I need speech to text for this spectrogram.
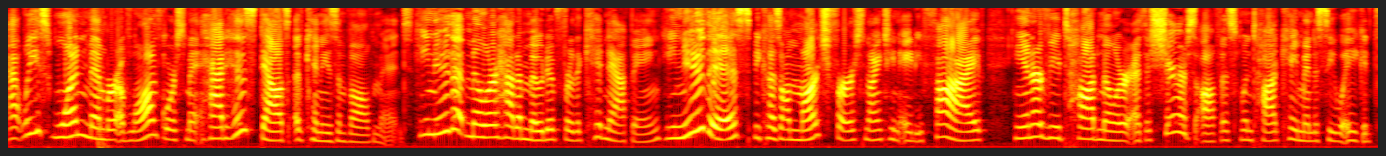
At least one member of law enforcement had his doubts of Kinney's involvement. He knew that Miller had a motive for the kidnapping. He knew this because on March 1st, 1985, he interviewed Todd Miller at the sheriff's office when Todd came in to see what he could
